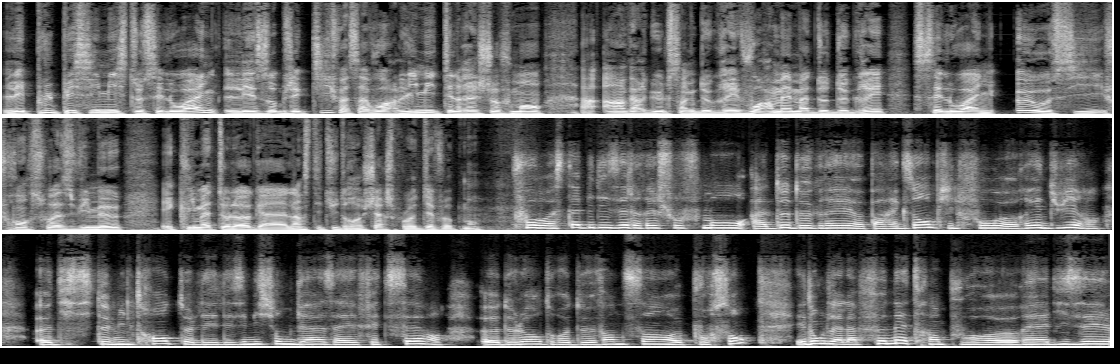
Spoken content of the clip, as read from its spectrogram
les plus pessimistes s'éloignent, les objectifs, à savoir limiter le réchauffement à 1,5 degré, voire même à 2 degrés, s'éloignent eux aussi. Françoise Vimeux est climatologue à l'Institut de recherche pour le développement. Pour stabiliser le réchauffement à 2 degrés, par exemple, il faut réduire d'ici 2030 les, les, émissions de gaz à effet de serre de l'ordre de 25%. Et donc là, la fenêtre hein, pour réaliser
